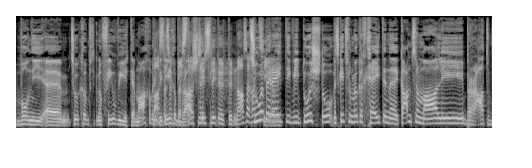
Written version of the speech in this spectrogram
wo ich, ähm, zukünftig noch viel werde machen. Aber was, ich bin gleich also überrascht. gewesen. Pistachenüssli durch, durch die Nase kann ziehen, Zubereitung, wie tust du, was gibt's für Möglichkeiten, eine ganz normale Bratwurst,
